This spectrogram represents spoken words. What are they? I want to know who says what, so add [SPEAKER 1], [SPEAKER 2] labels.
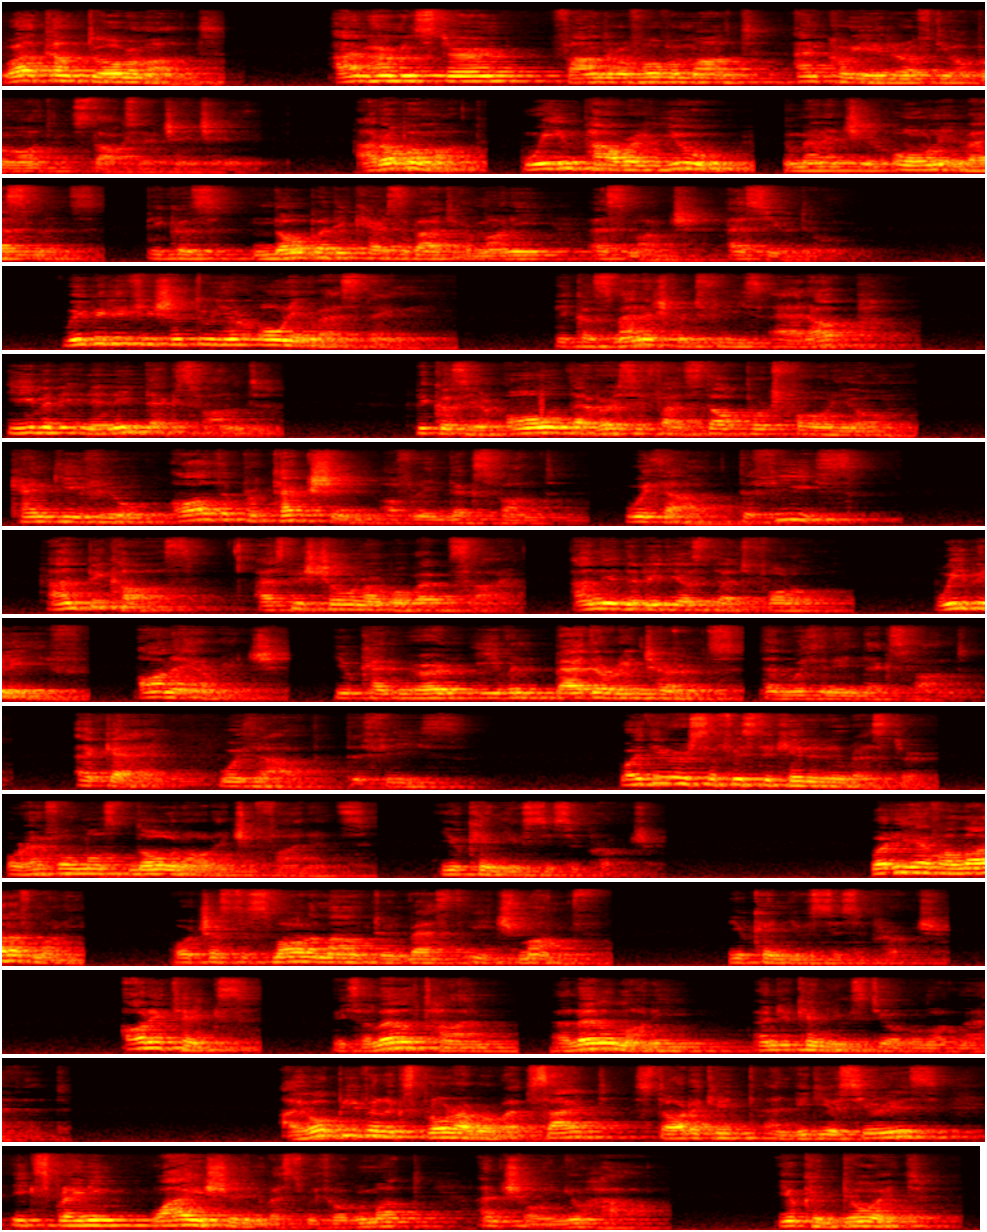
[SPEAKER 1] Welcome to Obermatt. I'm Herman Stern, founder of Obermatt and creator of the Obermatt stock search engine. At Obermatt, we empower you to manage your own investments because nobody cares about your money as much as you do. We believe you should do your own investing because management fees add up, even in an index fund, because your own diversified stock portfolio can give you all the protection of an index fund without the fees. And because, as we show on our website and in the videos that follow, we believe, on average, you can earn even better returns than with an index fund. Again, without the fees. Whether you're a sophisticated investor or have almost no knowledge of finance, you can use this approach. Whether you have a lot of money or just a small amount to invest each month, you can use this approach. All it takes is a little time, a little money, and you can use the Obermatt method. I hope you will explore our website, starter kit and video series explaining why you should invest with Obermatt and showing you how. You can do it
